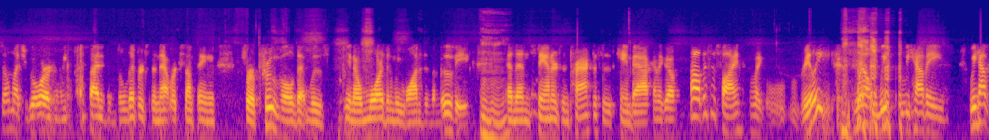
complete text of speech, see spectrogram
so much gore, and we decided to deliver to the network something for approval that was you know more than we wanted in the movie. Mm-hmm. And then standards and practices came back, and they go, "Oh, this is fine." I'm like, really? Well, we we have a we have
